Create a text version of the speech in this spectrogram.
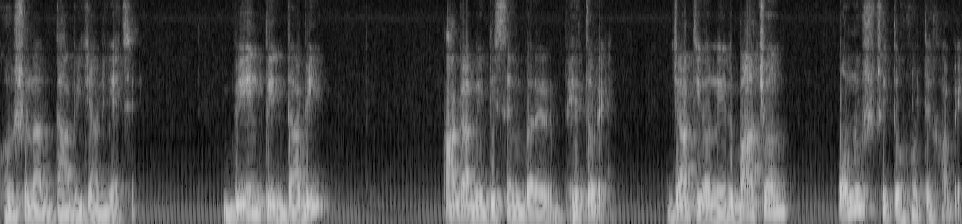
ঘোষণার দাবি জানিয়েছে। বিএনপির দাবি, আগামী ডিসেম্বরের ভেতরে জাতীয় নির্বাচন অনুষ্ঠিত হতে হবে।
